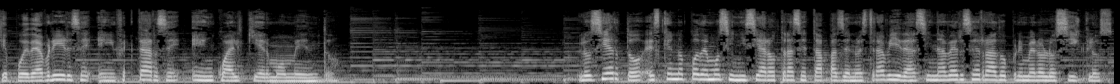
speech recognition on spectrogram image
que puede abrirse e infectarse en cualquier momento. Lo cierto es que no podemos iniciar otras etapas de nuestra vida sin haber cerrado primero los ciclos.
